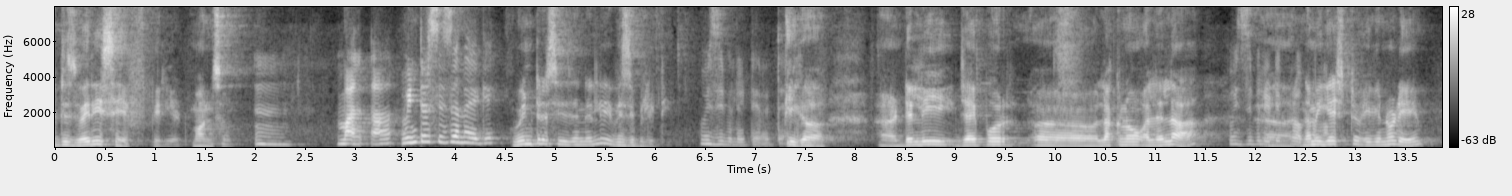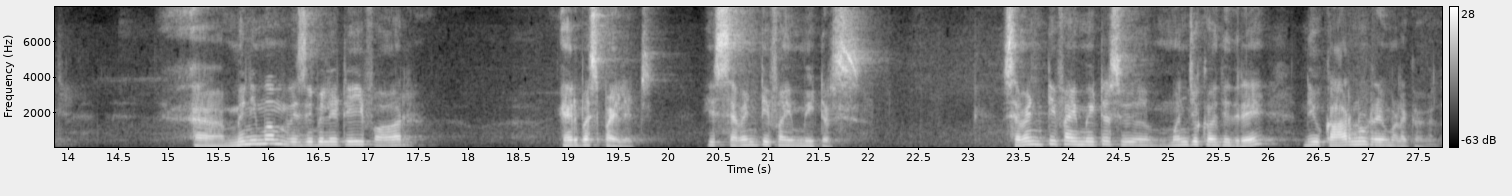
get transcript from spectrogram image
it is very safe period monsoon winter season ಹೇಗೆ? ವಿಂಟರ್ ಸೀಸನಲ್ಲಿ ವಿಸಿಬಿಲಿಟಿ ವಿಸಿಬಿಲಿಟಿ ಇರುತ್ತೆ. ಈಗ ಡೆಲ್ಲಿ ಜೈಪುರ್ ಲಕ್ನೋ ಅಲ್ಲೆಲ್ಲ ವಿಸಿಬಿಲಿಟಿ ನಮಗೆ ಎಷ್ಟು ಈಗ ನೋಡಿ minimum visibility for Airbus pilots is seventy five metres seventy five metres ಮಂಜು ಕವಿದಿದ್ರೆ ನೀವು ಕಾರ್ನೂ ಡ್ರೈವ್ ಮಾಡೋಕ್ಕಾಗಲ್ಲ.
